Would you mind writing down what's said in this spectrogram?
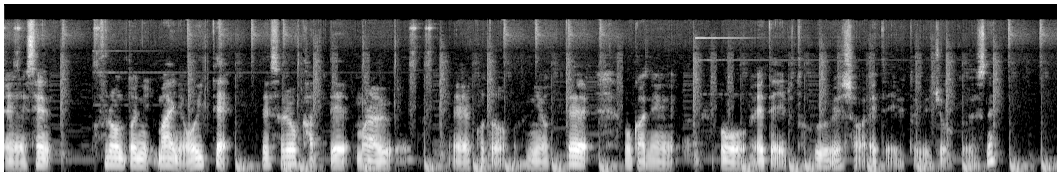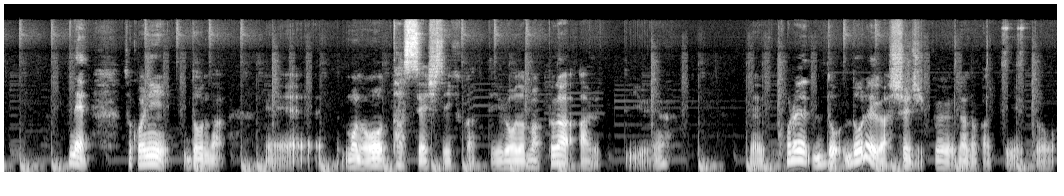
えー、フロントに、前に置いて、で、それを買ってもらう、え、ことによって、お金を得ていると、運営者は得ているという状況ですね。で、そこにどんな、えー、ものを達成していくかっていうロードマップがあるっていうね。で、これ、ど、どれが主軸なのかっていうと、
